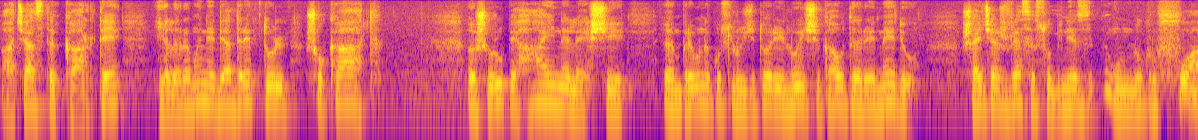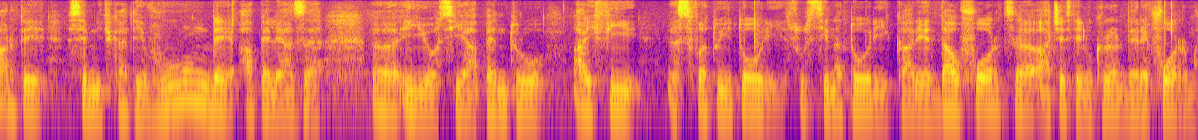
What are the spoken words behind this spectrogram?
această carte, el rămâne de-a dreptul șocat. Își rupe hainele și împreună cu slujitorii lui și caută remediu. Și aici aș vrea să subliniez un lucru foarte semnificativ. Unde apelează uh, Iosia pentru a-i fi sfătuitorii, susținătorii care dau forță acestei lucrări de reformă?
